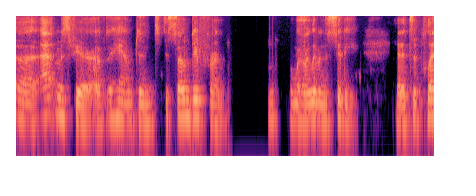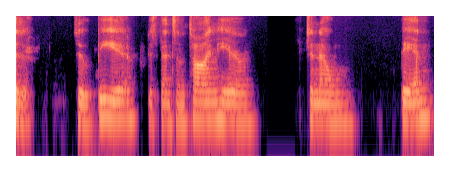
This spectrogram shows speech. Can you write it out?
uh, atmosphere of the Hamptons is so different from where I live in the city that it's a pleasure to be here, to spend some time here, to know Dan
